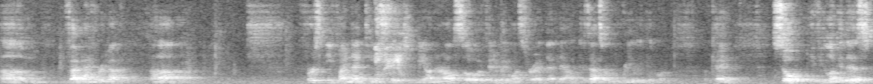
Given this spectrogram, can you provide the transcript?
Um, in fact, I forgot. Uh, First Nephi 19 6 should be on there also if anybody wants to write that down, because that's a really good one. Okay? So if you look at this,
